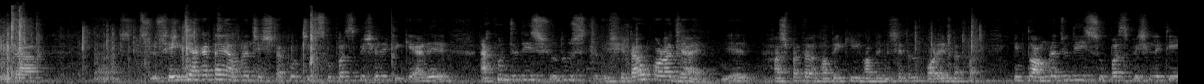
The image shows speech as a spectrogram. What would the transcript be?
যেটা সেই জায়গাটায় আমরা চেষ্টা করছি সুপার স্পেশালিটি কেয়ারে এখন যদি শুধু সেটাও করা যায় যে হাসপাতাল হবে কি হবে না, সেটা তো পরের ব্যাপার। কিন্তু আমরা যদি সুপার স্পেশালিটি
